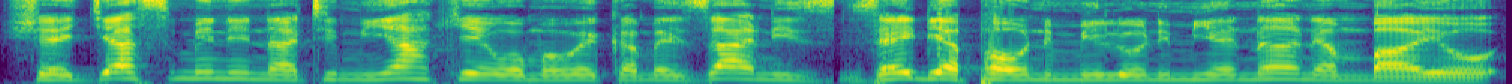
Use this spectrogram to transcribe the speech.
Sheikh Jasmine na timu yake wameweka mezani zaidi ya pauni milioni 800 ambayo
